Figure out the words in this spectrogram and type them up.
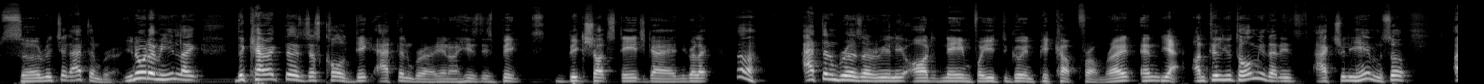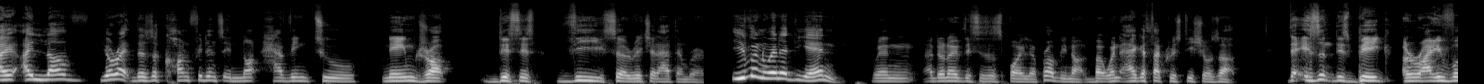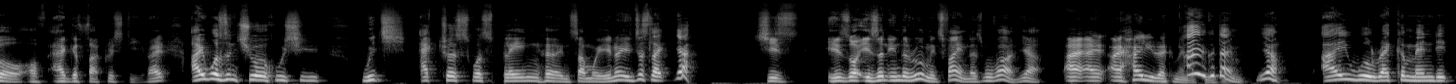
Sir Richard Attenborough. You know what I mean? Like the character is just called Dick Attenborough. You know, he's this big big shot stage guy, and you go like, huh. Attenborough is a really odd name for you to go and pick up from, right? And Yeah. until you told me that it's actually him. So I I love you're right. There's a confidence in not having to name drop this is the Sir Richard Attenborough. Even when at the end, when I don't know if this is a spoiler, probably not, but when Agatha Christie shows up, there isn't this big arrival of Agatha Christie, right? I wasn't sure who she which actress was playing her in some way. You know, it's just like, yeah, she's is or isn't in the room. It's fine. Let's move on. Yeah. I, I, I highly recommend I had a good time. Yeah. I will recommend it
